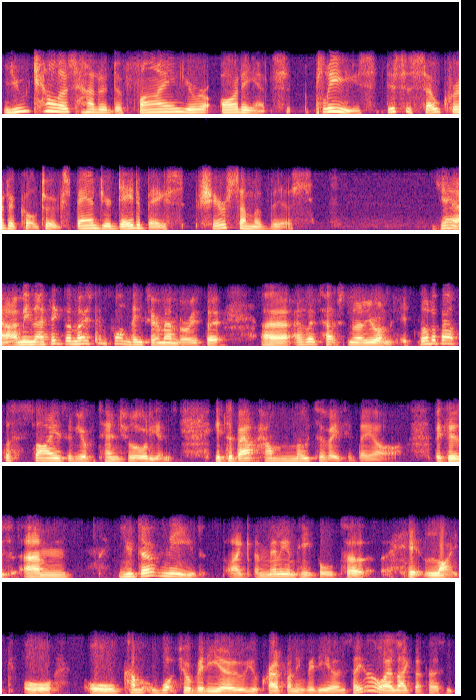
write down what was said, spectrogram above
you tell us how to define your audience. Please, this is so critical to expand your database. Share some of this. Yeah, I mean, I think the most important thing to remember is that, uh, as I touched on earlier on, it's not about the size of your potential audience. It's about how motivated they are. Because um, you don't need like a million people to hit like or or come watch your video, your crowdfunding video, and say, "Oh, I like that person."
